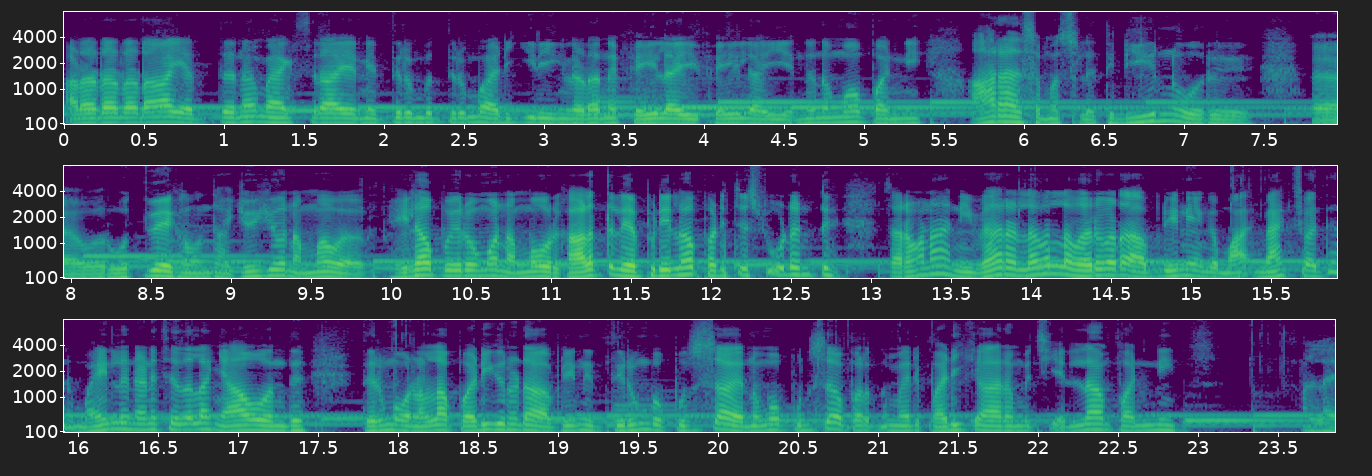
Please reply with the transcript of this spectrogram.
அடடடா எத்தனை மேக்ஸ்ரா என்னை திரும்ப திரும்ப அடிக்கிறீங்களாடான்னு ஃபெயில் ஆகி ஃபெயில் ஆகி என்னென்னமோ பண்ணி ஆறாவது செமஸ்டரில் திடீர்னு ஒரு ஒரு உத்வேகம் வந்து ஐயோ நம்ம ஃபெயிலாக போயிடுவோமோ நம்ம ஒரு காலத்தில் எப்படிலாம் படித்த ஸ்டூடெண்ட்டு சரவணா நீ வேறு லெவலில் வருவடா அப்படின்னு எங்கள் மா மேக்ஸ் வாத்தியார் மைண்டில் நினச்சதெல்லாம் ஞாபகம் வந்து திரும்ப ஒரு நல்லா படிக்கணும்டா அப்படின்னு திரும்ப புதுசாக என்னமோ புதுசாக பிறந்த மாதிரி படிக்க ஆரம்பித்து எல்லாம் பண்ணி அல்ல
